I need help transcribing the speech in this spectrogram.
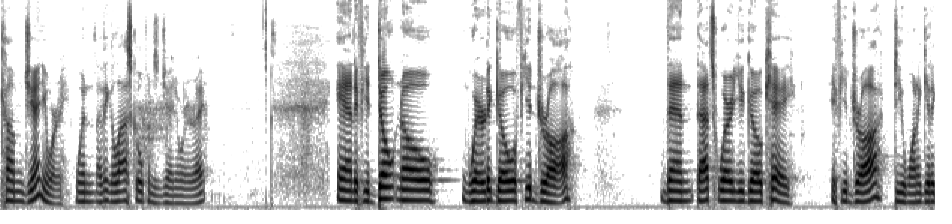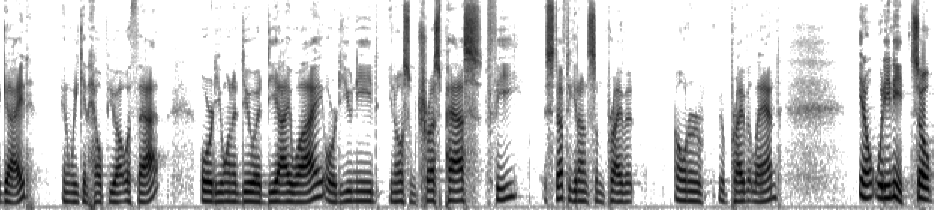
come January when I think Alaska opens in January, right? And if you don't know where to go if you draw, then that's where you go, okay, if you draw, do you want to get a guide and we can help you out with that? Or do you want to do a DIY or do you need, you know, some trespass fee stuff to get on some private owner private land? You know, what do you need? So,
